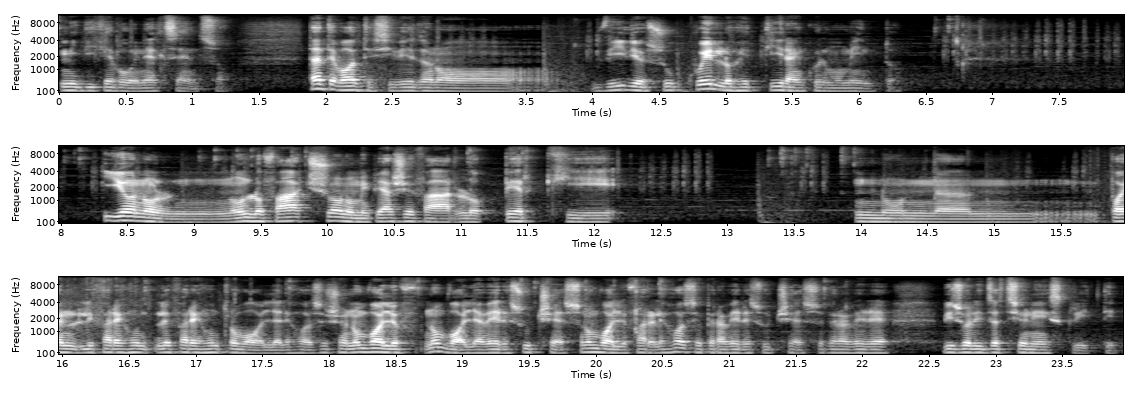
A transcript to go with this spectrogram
mi dite voi nel senso tante volte si vedono video su quello che tira in quel momento io non, non lo faccio, non mi piace farlo perché non, poi le farei, le farei controvoglia le cose, cioè non voglio, non voglio avere successo, non voglio fare le cose per avere successo, per avere visualizzazioni e iscritti.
